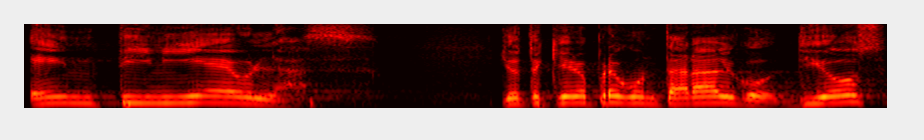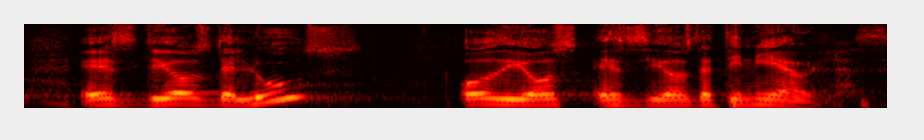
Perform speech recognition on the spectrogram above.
En tinieblas. Yo te quiero preguntar algo, ¿Dios es Dios de luz o Dios es Dios de tinieblas?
